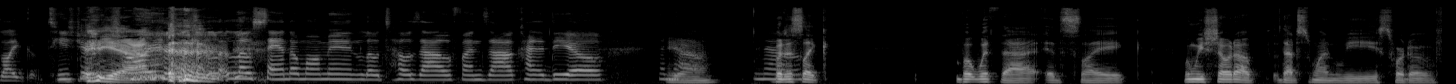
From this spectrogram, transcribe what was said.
like t-shirt, Yeah. little sandal moment, little toes out, funds out kind of deal. But Yeah. no. But it's like, but with that, it's like when we showed up, that's when we sort of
